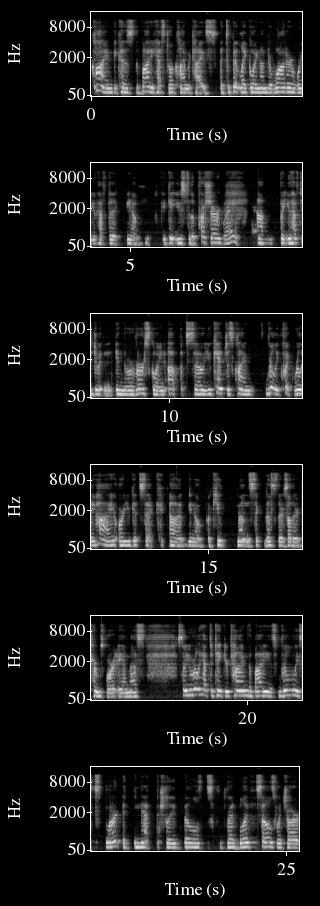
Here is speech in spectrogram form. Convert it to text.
climb because the body has to acclimatize. It's a bit like going underwater where you have to you know get used to the pressure. Right. Um, but you have to do it in, in the reverse going up. So you can't just climb really quick really high or you get sick uh, you know acute mountain sickness. There's other terms for it, AMS. So you really have to take your time. The body is really smart. It naturally builds red blood cells, which are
